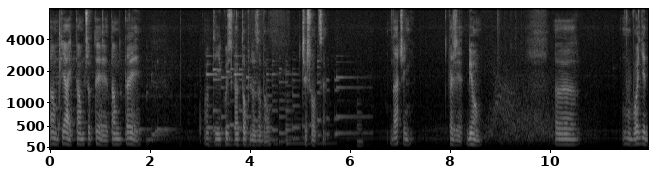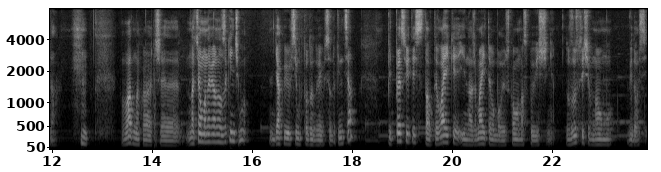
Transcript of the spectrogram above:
Там 5, там 4, там 3. От і якусь картоплю забрав. Чи що це? Да чи ні? Кажи, бігом. Е, воді, да. Ладно, коротше. На цьому, напевно, закінчимо. Дякую всім, хто додивився до кінця. Підписуйтесь, ставте лайки і нажимайте обов'язково на сповіщення. До зустрічі в новому відосі.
